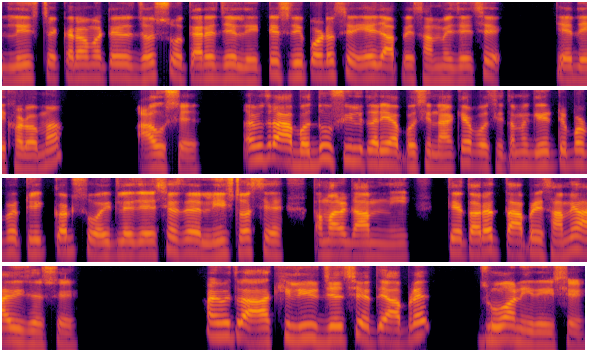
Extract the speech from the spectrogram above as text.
લિસ્ટ ચેક કરવા માટે જશો, ત્યારે જે લેટેસ્ટ રિપોર્ટ હશે, એ જ આપણી સામે જે છે, તે દેખાડવામાં આવશે. અને મિત્રો, આ બધું ફિલ કર્યા પછી, નાખ્યા પછી, તમે ગેટ રિપોર્ટ પર ક્લિક કરશો, એટલે જે છે તે લિસ્ટ હશે તમારા ગામની, તે તરત આપણી સામે આવી જશે. અને મિત્રો, આખી લિસ્ટ જે છે, તે આપણે જોવાની રહેશે.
